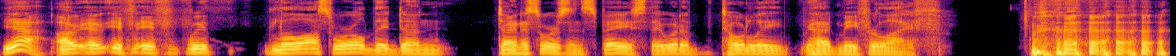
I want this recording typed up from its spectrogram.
yeah, I, if if with the Lost World they'd done dinosaurs in space, they would have totally had me for life.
